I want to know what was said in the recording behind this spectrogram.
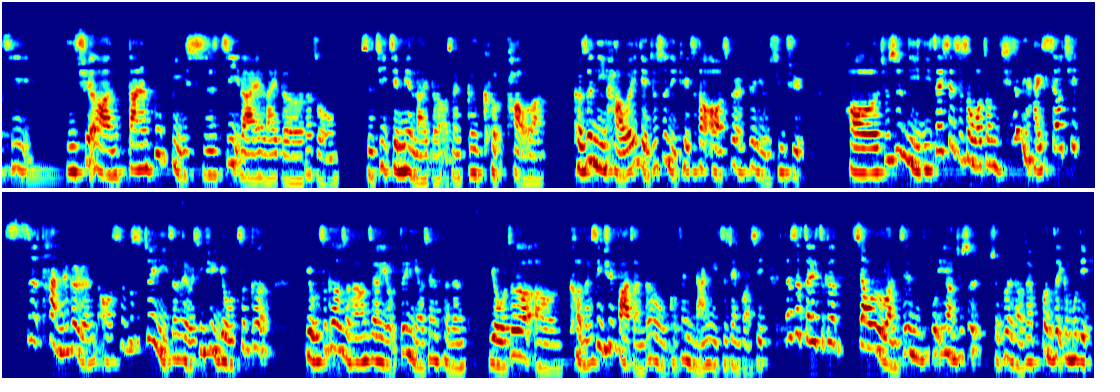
际的确啊，当然不比实际来来的那种实际见面来的好像更可靠啦。可是你好的一点就是你可以知道哦，这个人对你有兴趣。好，就是你你在现实生活中，其实你还是要去试探那个人哦，是不是对你真的有兴趣，有这个有这个怎么样这样有对你好像可能有这个呃可能性去发展这种好像男女之间关系。但是在这个交友软件不一样，就是全部人好像奔着一个目的，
